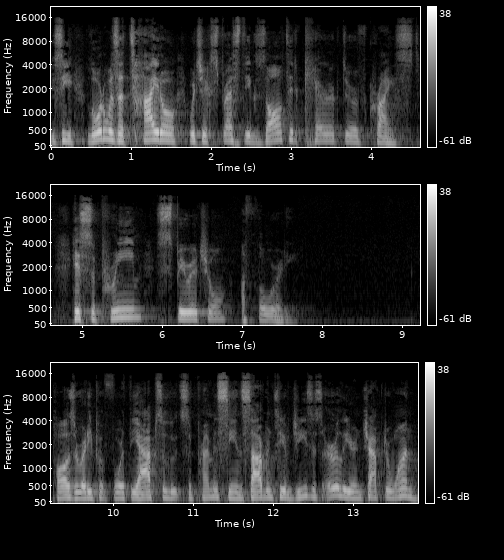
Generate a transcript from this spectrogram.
You see, Lord was a title which expressed the exalted character of Christ, his supreme spiritual authority. Paul has already put forth the absolute supremacy and sovereignty of Jesus earlier in chapter 1,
